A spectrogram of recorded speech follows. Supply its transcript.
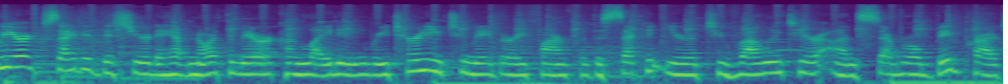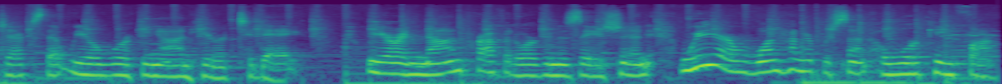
We are excited this year to have North American Lighting returning to Maybury Farm for the second year to volunteer on several big projects that we are working on here today. We are a nonprofit organization. We are 100% a working farm.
